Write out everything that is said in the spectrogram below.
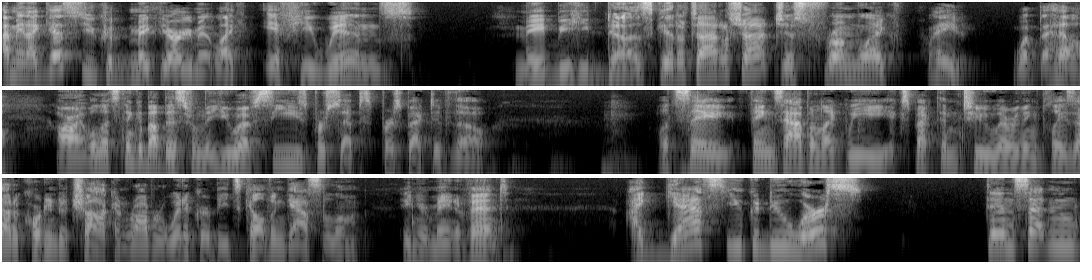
I mean, I guess you could make the argument like if he wins, maybe he does get a title shot just from like, hey, what the hell? All right, well, let's think about this from the UFC's perspective, though. Let's say things happen like we expect them to, everything plays out according to chalk, and Robert Whittaker beats Kelvin Gastelum in your main event. I guess you could do worse than setting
